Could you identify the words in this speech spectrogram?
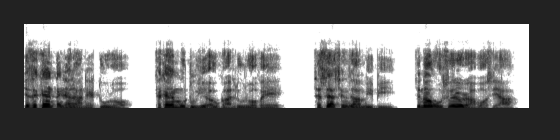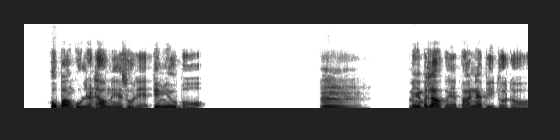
ရဲစခန်းတိုင်ထားတာနဲ့တိုးတော့စခန်းမှုတူရဲ့အုပ်ကလူတော်ပဲဆက်ဆက်စဉ်းစားမိပြီးကျွန်တော်ကိုဆွဲတော့တာပေါ့ဆရာကိုပောင်ကိုလန်ထောင်းနေဆိုတဲ့အပြစ်မျိုးပေါ့อืมမင်းဘလောက်ပဲပါးနှက်ပြီးတော့တော့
